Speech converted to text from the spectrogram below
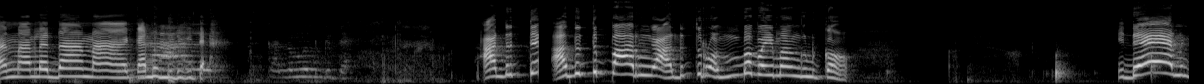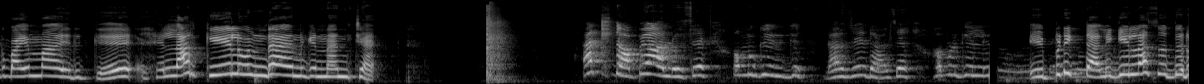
அதனால தான் நான் கண்ணு முடிக்கிட்டேன் அடுத்து அடுத்து பாருங்க அடுத்து ரொம்ப பயமாக இருக்கும் இதே எனக்கு பயமா இருக்கு. எல்லாரும் கீழே விழுந்தா எனக்கு நினச்சேன்? எப்படி தலைகீழாக சுத்துற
